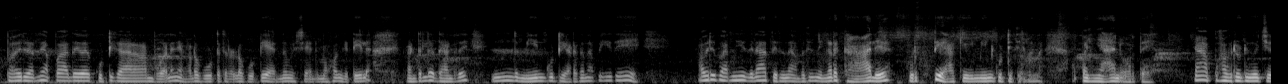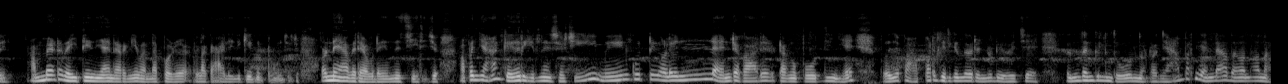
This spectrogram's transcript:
അപ്പോൾ അവർ പറഞ്ഞു അപ്പോൾ അത് കുട്ടി കയറാൻ പോവാണ്. ഞങ്ങളുടെ കൂട്ടത്തിലുള്ള കുട്ടിയായിരുന്നു. പക്ഷേ എന്റെ മുഖം കിട്ടിയില്ല. കണ്ടല്ലോ ഇതാണ്ട് എന്ത് മീൻകുട്ടി കിടക്കുന്നത് അപ്പോൾ ഇതേ അവർ പറഞ്ഞു ഇതിനകത്തിരുന്നാൽ മതി. നിങ്ങളുടെ കാൽ വൃത്തിയാക്കി മീൻകുട്ടി തരുമെന്ന്. അപ്പം ഞാൻ ഓർത്തേ ഞാൻ അപ്പോൾ അവരോട് ചോദിച്ചു അമ്മയുടെ വെയിറ്റിൽ നിന്ന് ഞാൻ ഇറങ്ങി വന്നപ്പോൾ ഉള്ള കാൽ എനിക്ക് കിട്ടുമെന്ന് ചോദിച്ചു. ഉടനെ അവരവിടെ നിന്ന് ചിരിച്ചു. അപ്പം ഞാൻ കയറിയിരുന്നതിന് ശേഷം ഈ മീൻകുട്ടികളെല്ലാം എന്റെ കാലിലിട്ട് അങ്ങ് പൊതിഞ്ഞ് പൊതിഞ്ഞപ്പോൾ അപ്പുറത്തിരിക്കുന്നവർ എന്നോട് ചോദിച്ചേ എന്തെങ്കിലും തോന്നുന്നുണ്ടോ? ഞാൻ പറഞ്ഞു എല്ലാ തോന്നുന്നു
